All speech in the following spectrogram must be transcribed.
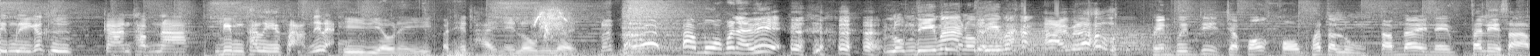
ริมเลก็คือการทำนาริมทะเลสาบนี่แหละ ที่เดียวในประเทศไทยในโลกนี้เลยอ้าวหมวกไปไหนพี่ ลมดีมากลมดีมากหายไปแล้ว เป็นพื้นที่เฉพาะของพัทลุงทำได้ในทะเลสาบ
